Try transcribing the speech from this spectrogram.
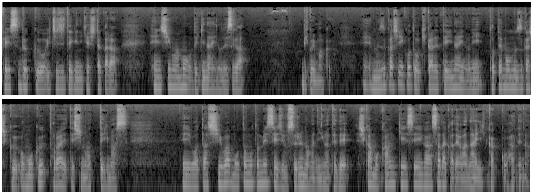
Facebook を一時的に消したから、返信はもうできないのですが、びっくりマーク。えー、難しいことを聞かれていないのにとても難しく重く捉えてしまっています、えー、私はもともとメッセージをするのが苦手でしかも関係性が定かではないかっこはてな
